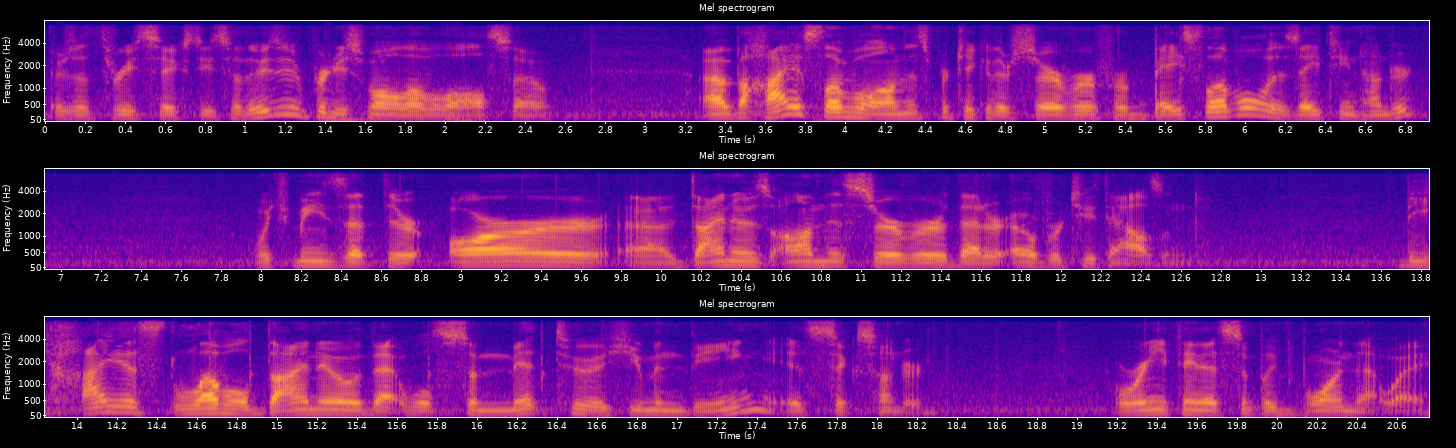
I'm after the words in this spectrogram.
There's a 360. So these are pretty small level also. Uh, the highest level on this particular server for base level is 1800, which means that there are uh, dinos on this server that are over 2000 the highest level dino that will submit to a human being is 600 or anything that's simply born that way.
